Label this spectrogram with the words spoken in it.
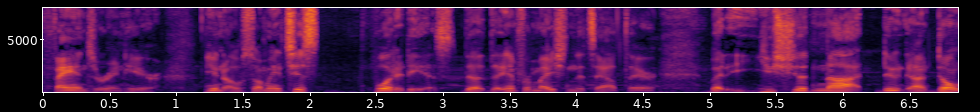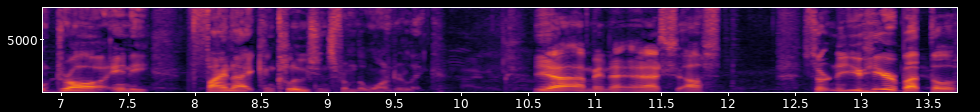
fans are in here, you know. So I mean, it's just what it is, the the information that's out there. But you should not do uh, don't draw any finite conclusions from the Wonderlic. Yeah, I mean, I'll, certainly you hear about the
